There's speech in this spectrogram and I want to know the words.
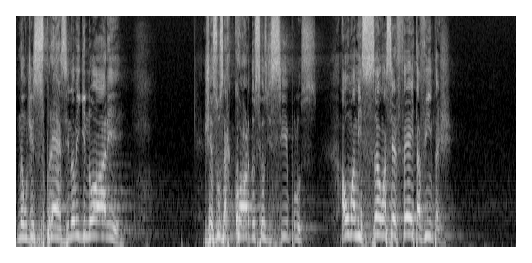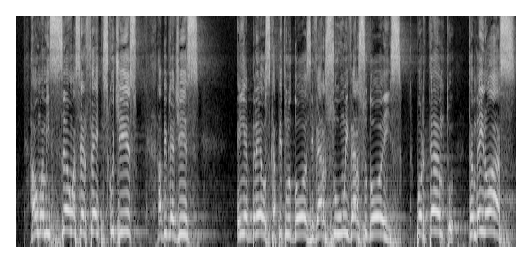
Não despreze, não ignore. Jesus acorda os seus discípulos. Há uma missão a ser feita, vintage. Há uma missão a ser feita. Escute isso. A Bíblia diz em Hebreus capítulo 12, verso 1 e verso 2: Portanto, também nós,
